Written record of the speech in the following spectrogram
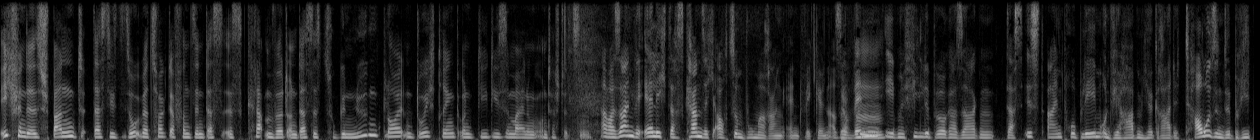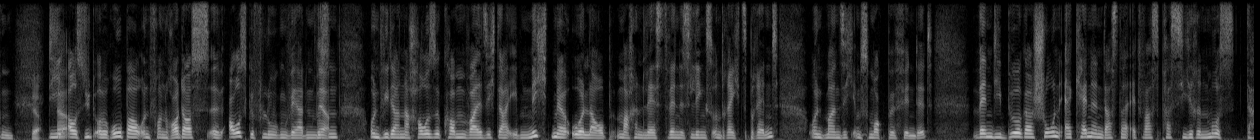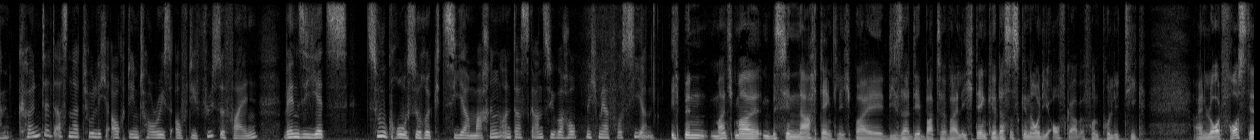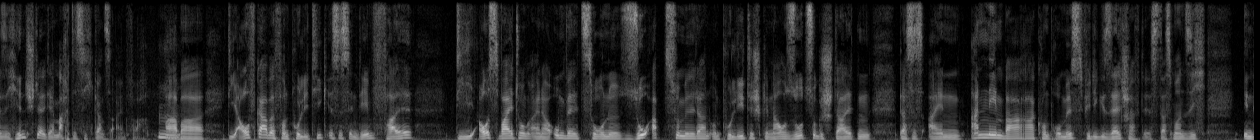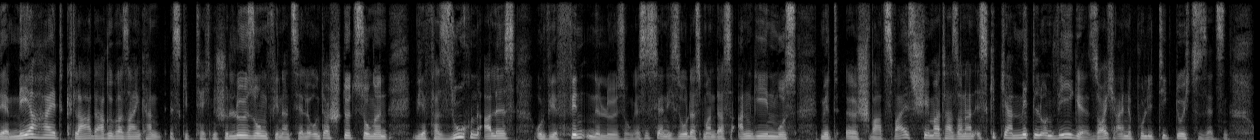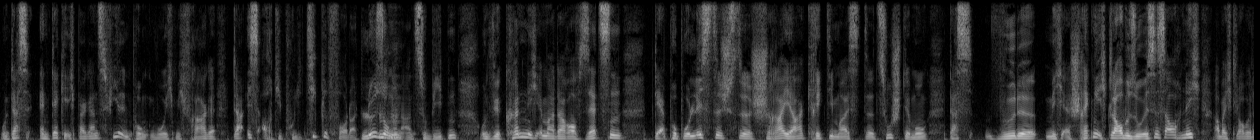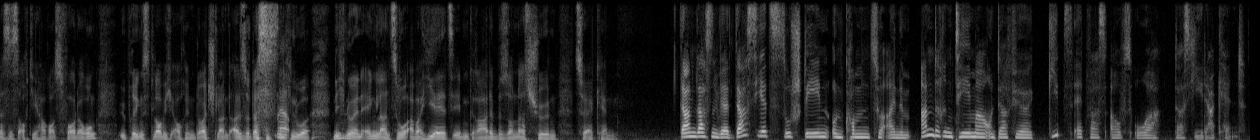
ich finde es spannend, dass die so überzeugt davon sind, dass es klappen wird und dass es zu genügend Leuten durchdringt und die diese Meinung unterstützen. Aber seien wir ehrlich, das kann sich auch zum Boomerang entwickeln. Also ja. wenn mhm. eben viele Bürger sagen, das ist ein Problem und wir haben hier gerade tausende Briten, ja. die ja. aus Südeuropa und von Rhodos äh, ausgeflogen werden müssen und wieder nach Hause kommen, weil sich da eben nicht mehr Urlaub machen lässt, wenn es links und rechts brennt und man sich im Smog befindet wenn die Bürger schon erkennen, dass da etwas passieren muss, dann könnte das natürlich auch den Tories auf die Füße fallen, wenn sie jetzt zu große Rückzieher machen und das Ganze überhaupt nicht mehr forcieren. Ich bin manchmal ein bisschen nachdenklich bei dieser Debatte, weil ich denke, das ist genau die Aufgabe von Politik. Ein Lord Frost, der sich hinstellt, der macht es sich ganz einfach. Mhm. Aber die Aufgabe von Politik ist es in dem Fall, die Ausweitung einer Umweltzone so abzumildern und politisch genau so zu gestalten, dass es ein annehmbarer Kompromiss für die Gesellschaft ist, dass man sich in der Mehrheit klar darüber sein kann, es gibt technische Lösungen, finanzielle Unterstützungen, wir versuchen alles und wir finden eine Lösung. Es ist ja nicht so, dass man das angehen muss mit äh, Schwarz-Weiß-Schemata, sondern es gibt ja Mittel und Wege, solch eine Politik durchzusetzen. Und das entdecke ich bei ganz vielen Punkten, wo ich mich frage, da ist auch die Politik gefordert, Lösungen mhm. anzubieten und wir können nicht immer darauf setzen, der populistischste Schreier kriegt die meiste Zustimmung. Das würde mich erschrecken. Ich glaube, so ist es auch nicht, aber ich glaube, das ist auch die Herausforderung. Übrigens glaube ich auch in Deutschland. Also das ist ja. nicht, nur, nicht nur in England so, aber hier jetzt eben gerade besonders schön zu erkennen. Dann lassen wir das jetzt so stehen und kommen zu einem anderen Thema und dafür gibt es etwas aufs Ohr, das jeder kennt.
